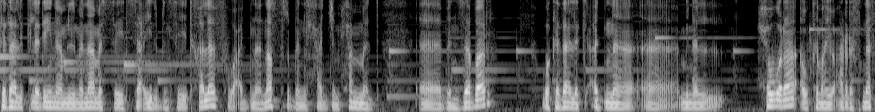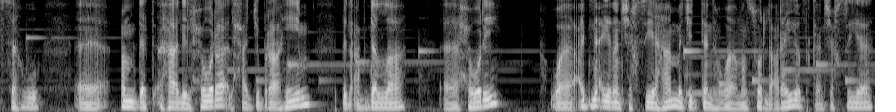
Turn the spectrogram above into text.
كذلك لدينا من المنام السيد سعيد بن سيد خلف وعندنا نصر بن الحاج محمد آه، بن زبر وكذلك عندنا آه، من حورة أو كما يعرف نفسه آه، عمدة أهالي الحورة الحاج إبراهيم بن عبد الله آه، حوري. وعندنا أيضا شخصية هامة جدا هو منصور العريض كان شخصية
